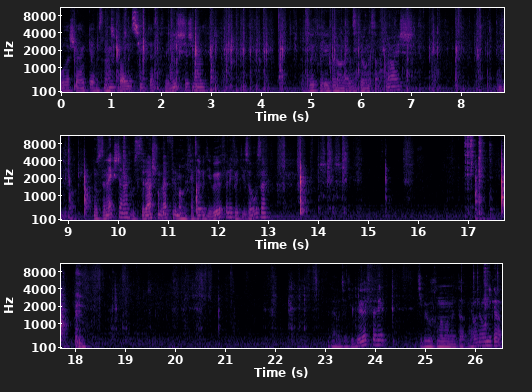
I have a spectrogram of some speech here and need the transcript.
Durchschwenken, Das zur langt. fallen Seite. Ein bisschen mischen schnell. Dass wirklich überall ein Zitronensaft dran ist. Wunderbar. Und aus der nächsten, aus dem Rest vom Äpfel mache ich jetzt eben die Würfel für die Soße. Dann haben wir so die Würfel. Die brauchen wir momentan auch noch nicht gerade.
